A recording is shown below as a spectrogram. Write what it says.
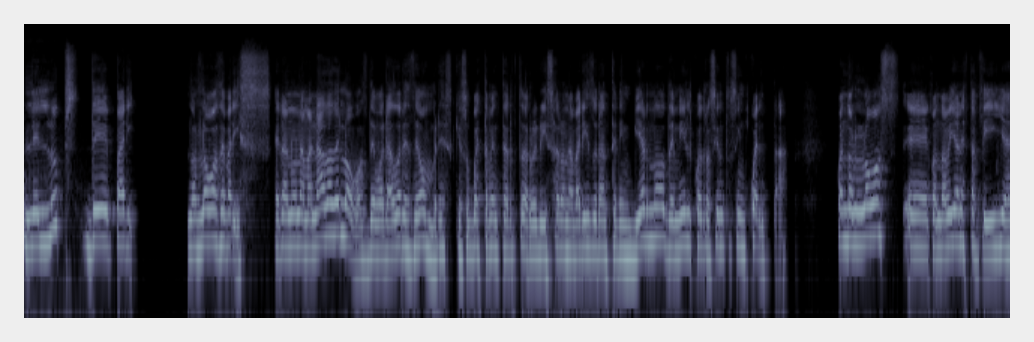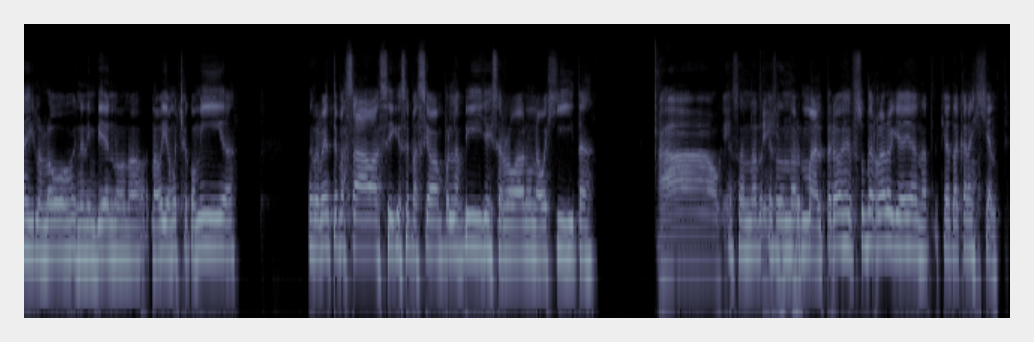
Les Loups de París. Los lobos de París eran una manada de lobos devoradores de hombres que supuestamente aterrorizaron a París durante el invierno de 1450. Cuando los lobos, eh, cuando habían estas villas y los lobos en el invierno no, no había mucha comida. De repente pasaba así que se paseaban por las villas y se robaban una ovejita. Ah, ok. Eso es, Sí, eso es normal, pero es súper raro que, hayan, que atacaran gente.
